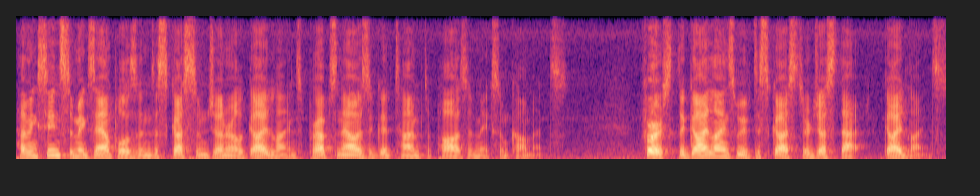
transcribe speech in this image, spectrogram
Having seen some examples and discussed some general guidelines, perhaps now is a good time to pause and make some comments. First, the guidelines we've discussed are just that, guidelines.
